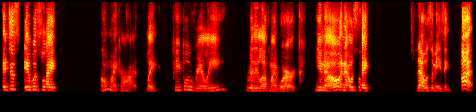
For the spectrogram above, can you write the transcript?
it just, it was like, oh my God, like people really, really love my work, you know? And that was like, that was amazing. But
